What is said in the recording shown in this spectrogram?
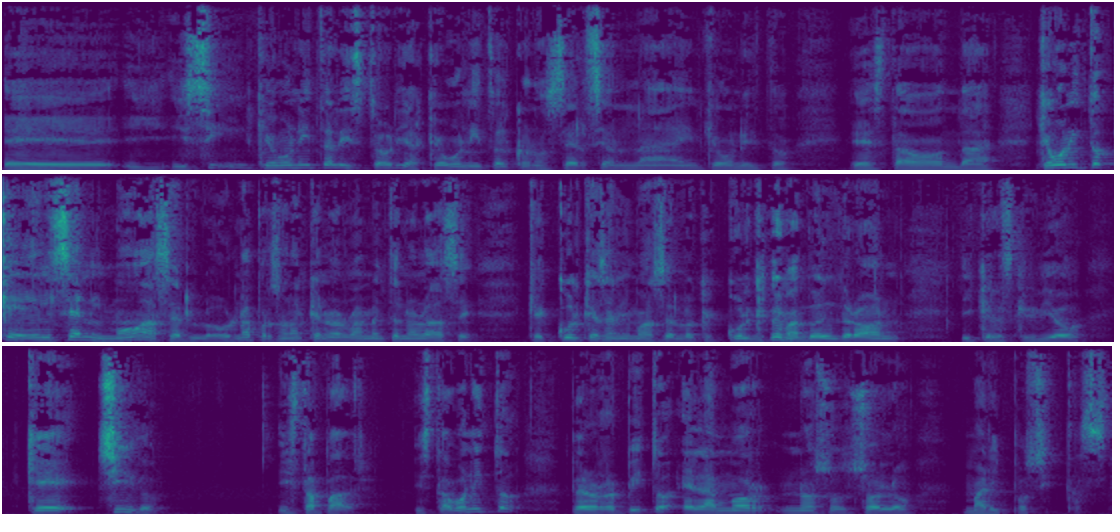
Eh, y, sí, qué bonita la historia, qué bonito el conocerse online, qué bonito esta onda, qué bonito que él se animó a hacerlo, una persona que normalmente no lo hace, qué cool que se animó a hacerlo, qué cool que le mandó el dron y que le escribió, qué chido, y está padre, y está bonito, pero repito, el amor no son solo maripositas.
